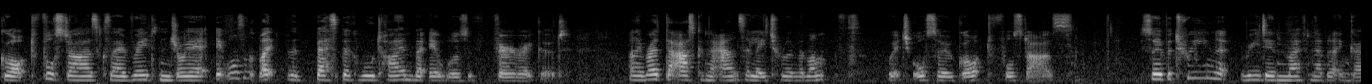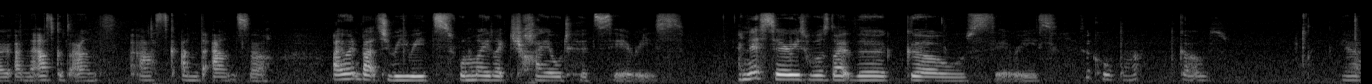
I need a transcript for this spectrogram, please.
got four stars because I really did enjoy it. It wasn't like the best book of all time but it was very very good. And I read The Ask and the Answer later on in the month which also got four stars. So between reading Knife Never Letting Go and The Ask and the, Answer, Ask and the Answer I went back to reread one of my like childhood series. And this series was like the Girls series. Is it called that? Girls. Yeah.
